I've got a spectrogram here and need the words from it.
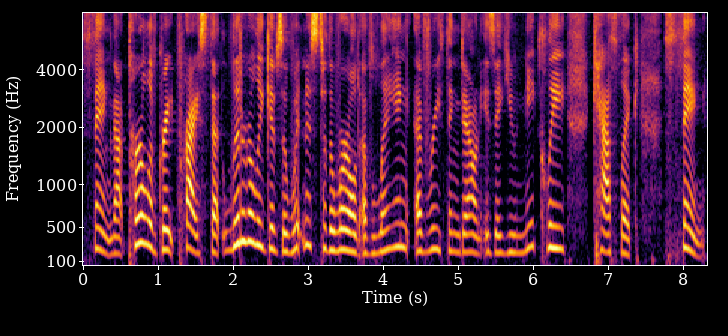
thing. That pearl of great price that literally gives a witness to the world of laying everything down is a uniquely Catholic thing.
